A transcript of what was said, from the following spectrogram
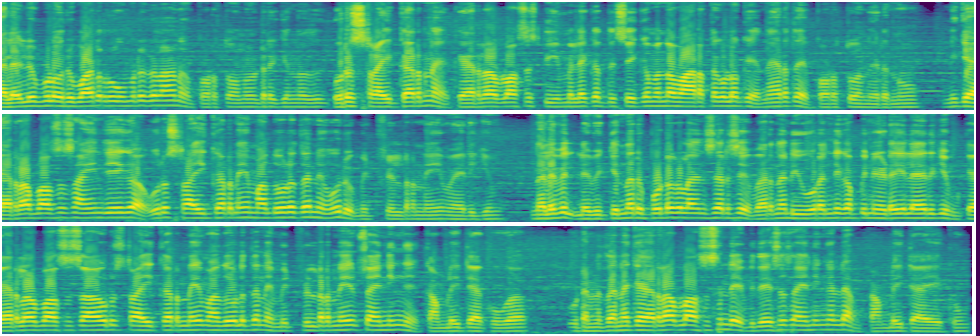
നിലവിലിപ്പോൾ ഒരുപാട് റൂമറുകളാണ് പുറത്തു വന്നുകൊണ്ടിരിക്കുന്നത് ഒരു സ്ട്രൈക്കറിനെ കേരള ബ്ലാസ്റ്റേഴ്സ് ടീമിലേക്ക് എത്തിച്ചേക്കുമെന്ന വാർത്തകളൊക്കെ നേരത്തെ പുറത്തു വന്നിരുന്നു ഇനി കേരള ബ്ലാസ്റ്റേഴ്സ് സൈൻ ചെയ്യുക ഒരു സ്ട്രൈക്കറിനെയും അതുപോലെ തന്നെ ഒരു മിഡ്ഫീൽഡറിനെയും ആയിരിക്കും. നിലവിൽ ലഭിക്കുന്ന റിപ്പോർട്ടുകൾ അനുസരിച്ച് വരുന്ന ഡ്യൂറന്റ് കപ്പിന് ഇടയിലായിരിക്കും കേരള ബ്ലാസ്റ്റേഴ്സ് ആ ഒരു സ്ട്രൈക്കറിനെയും അതുപോലെ തന്നെ മിഡ്ഫീൽഡറിനെയും സൈനിങ് കംപ്ലീറ്റ് ആക്കുക. ഉടനെ തന്നെ കേരള ബ്ലാസ്റ്റേഴ്സിന്റെ വിദേശ സൈനിങ് എല്ലാം കംപ്ലീറ്റ് ആയേക്കും.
